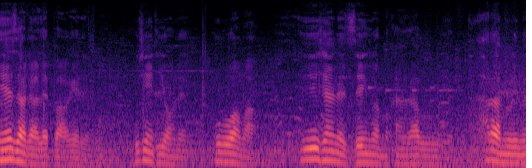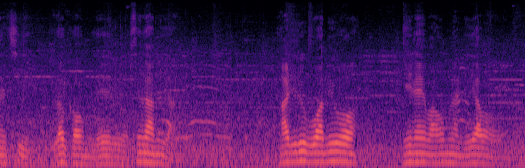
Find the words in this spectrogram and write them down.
င်းရဲစားတာလည်းပါခဲ့တယ်ပေါ့ခုချိန်ထိအောင်လဲဘိုးဘွားမှာအေးချမ်းတဲ့ဇိမ်ကမခံစားဘူးလေအဲ့ဒါမျိုးလေးပဲချိလောက်ကောင်းမလဲလို့စဉ်းစားမိတာငါဒီလိုဘွားမျိုးရောနေနိုင်ပါဦးမလားနေရပါဦးမလား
